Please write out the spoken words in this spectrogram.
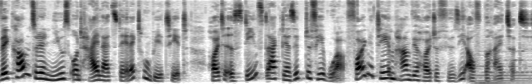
Willkommen zu den News und Highlights der Elektromobilität. Heute ist Dienstag, der 7. Februar. Folgende Themen haben wir heute für Sie aufbereitet.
